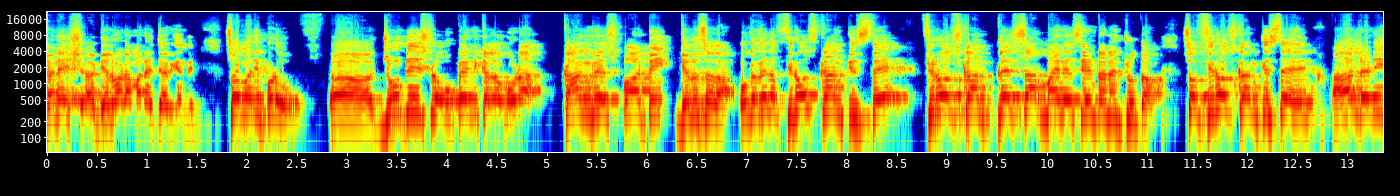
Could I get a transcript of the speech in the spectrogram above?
గణేష్ గెలవడం అనేది జరిగింది. సో మరి ఇప్పుడు జూబ్లీస్లో ఉప ఎన్నికల్లో కూడా కాంగ్రెస్ పార్టీ గెలుస్తుందా? ఒకవేళ ఫిరోజ్ ఖాన్కి ఇస్తే Firoz Khan plus or minus ఏంటనేది చూద్దాం. సో ఫిరోజ్ ఖాన్కి ఇస్తే ఆల్రెడీ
